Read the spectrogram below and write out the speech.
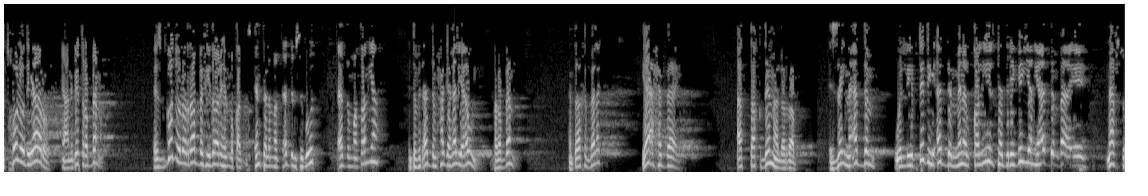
ادخلوا دياره يعني بيت ربنا. اسجدوا للرب في داره المقدس. انت لما بتقدم سجود تقدم مطانية انت بتقدم حاجة غالية قوي لربنا انت واخد بالك؟ يا أحبائي التقدمة للرب إزاي نقدم واللي يبتدي يقدم من القليل تدريجيا يقدم بقى إيه؟ نفسه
